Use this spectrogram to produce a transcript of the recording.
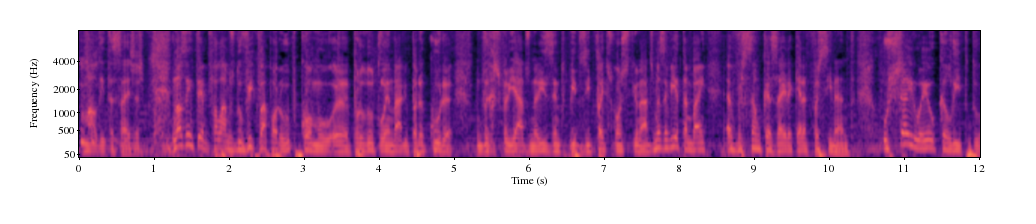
Maldita sejas. Nós em tempo falámos do Vic Vaporub como eh, produto lendário para cura de resfriados, narizes entupidos e peitos congestionados, mas havia também a versão caseira que era fascinante. O cheiro a eucalipto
